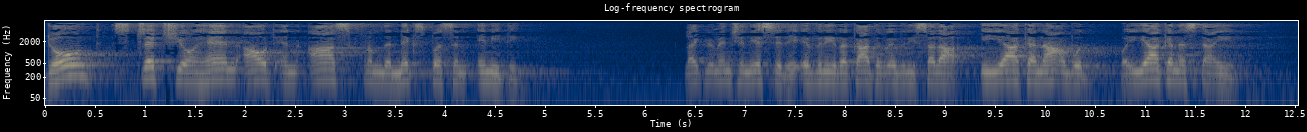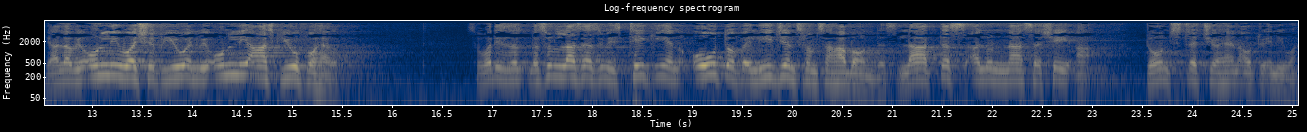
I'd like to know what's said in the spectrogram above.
Don't stretch your hand out and ask from the next person anything. Like we mentioned yesterday, every rakat of every salah, Iyaka na'bud iyaka nasta'een. Ya Allah, we only worship you and we only ask you for help. So what is Rasulullah is taking an oath of allegiance from Sahaba on this. La tas'alun nasa shay'a. Don't stretch your hand out to anyone.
